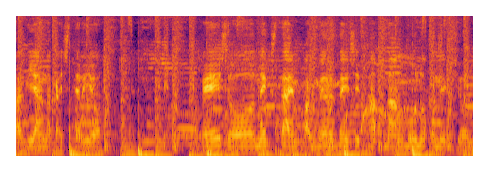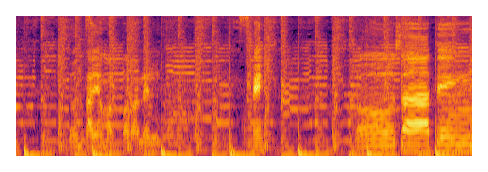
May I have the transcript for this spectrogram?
lagi yung naka-stereo. Okay, so next time pag meron tayong set up ng mono connection, doon tayo mag-parallel. Okay? So sa ating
